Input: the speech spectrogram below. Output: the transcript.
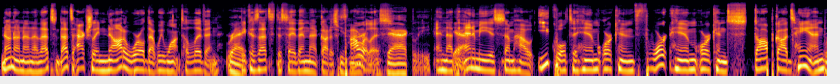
No, no, no, no. That's that's actually not a world that we want to live in. Right. Because that's to say then that God is He's powerless exactly. and that the enemy is somehow equal to him or can thwart him or can stop God's hand. Right.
